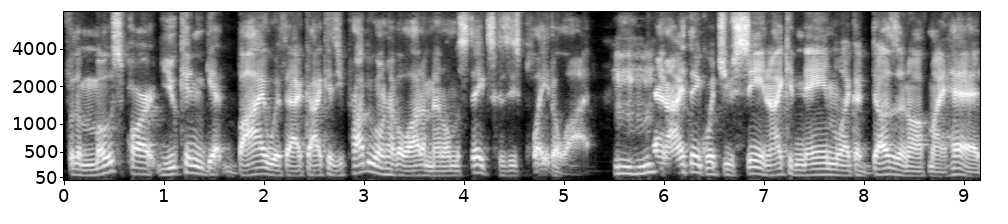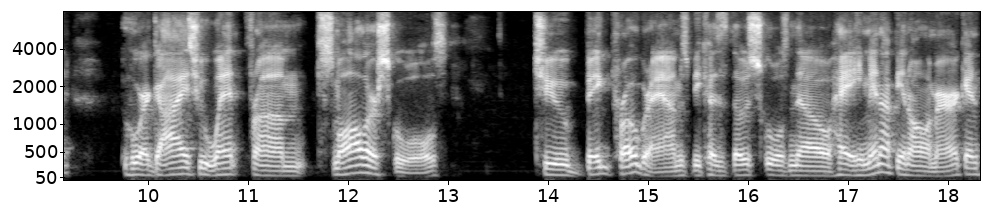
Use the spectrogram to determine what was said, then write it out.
For the most part, you can get by with that guy because you probably won't have a lot of mental mistakes because he's played a lot. Mm-hmm. And I think what you've seen, I could name like a dozen off my head, who are guys who went from smaller schools to big programs because those schools know, hey, he may not be an All American,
